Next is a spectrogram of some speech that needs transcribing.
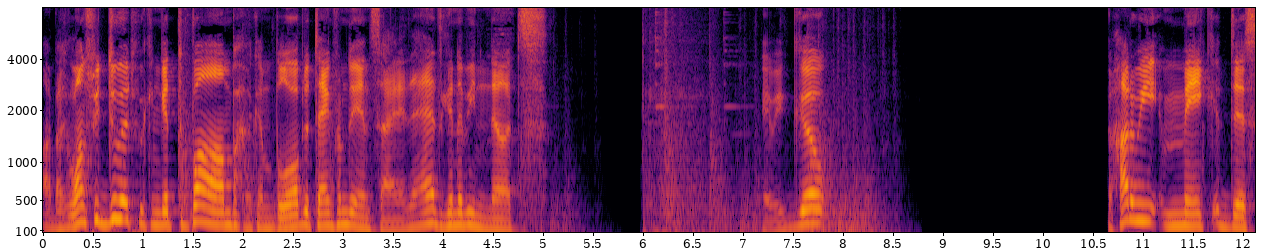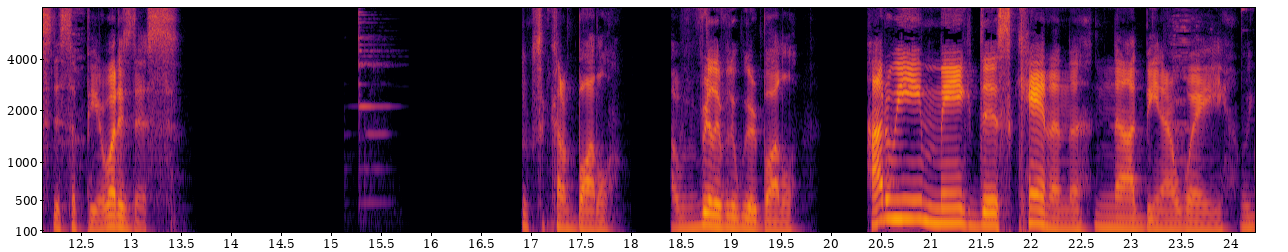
Right, but once we do it, we can get the bomb. We can blow up the tank from the inside. And that's gonna be nuts. There we go. So how do we make this disappear? What is this? Looks like kind of bottle. A really, really weird bottle. How do we make this cannon not be in our way? We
